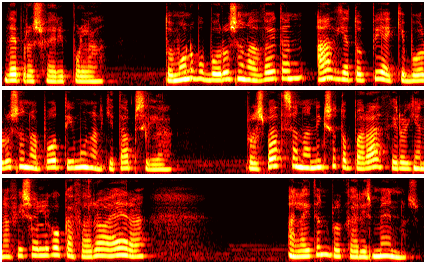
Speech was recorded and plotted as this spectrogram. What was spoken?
δεν προσφέρει πολλά. Το μόνο που μπορούσα να δω ήταν άδεια τοπία και μπορούσα να πω ότι ήμουν αρκετά ψηλά. Προσπάθησα να ανοίξω το παράθυρο για να αφήσω λίγο καθαρό αέρα, αλλά ήταν μπλοκαρισμένος.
